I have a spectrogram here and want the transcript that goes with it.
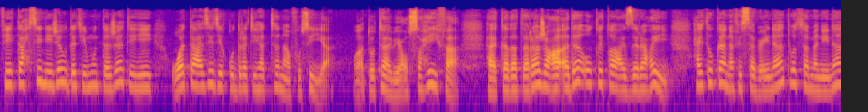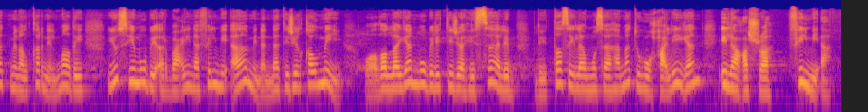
في تحسين جودة منتجاته وتعزيز قدرتها التنافسية. وتتابع الصحيفة هكذا تراجع أداء القطاع الزراعي حيث كان في السبعينات والثمانينات من القرن الماضي يسهم بأربعين في المئة من الناتج القومي وظل ينمو بالاتجاه السالب لتصل مساهمته حاليا إلى عشرة في المئة.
